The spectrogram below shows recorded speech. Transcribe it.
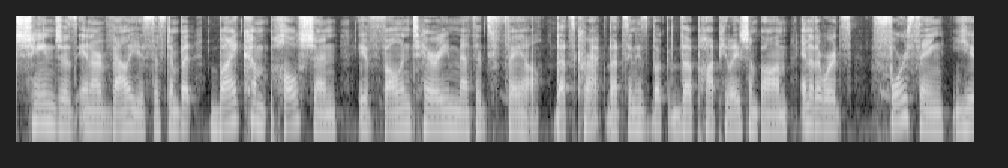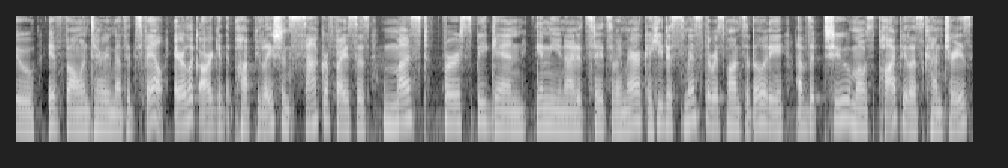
changes in our value system, but by compulsion if voluntary methods fail. That's correct. That's in his book, The Population Bomb. In other words, forcing you if voluntary methods fail. Ehrlich argued that population sacrifices must first begin in the United States of America. He dismissed the responsibility of the two most populous countries,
